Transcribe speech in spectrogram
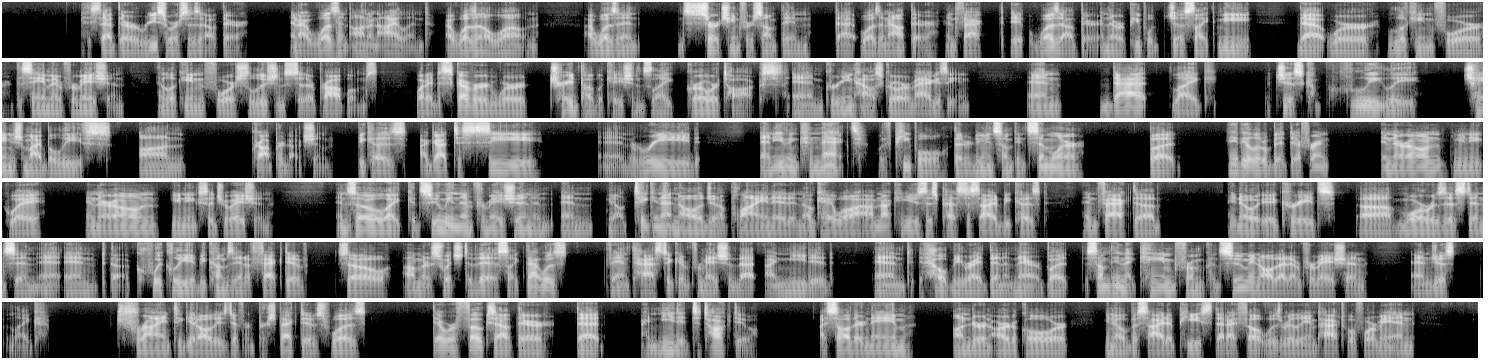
is that there are resources out there and I wasn't on an island. I wasn't alone. I wasn't searching for something that wasn't out there. In fact, it was out there and there were people just like me that were looking for the same information and looking for solutions to their problems what I discovered were trade publications like Grower Talks and Greenhouse Grower Magazine. And that like just completely changed my beliefs on crop production because I got to see and read and even connect with people that are doing something similar, but maybe a little bit different in their own unique way, in their own unique situation. And so like consuming the information and and you know taking that knowledge and applying it and okay, well I'm not going to use this pesticide because in fact uh, you know it creates uh, more resistance and and, and uh, quickly it becomes ineffective. So I'm going to switch to this. Like that was fantastic information that I needed and it helped me right then and there. But something that came from consuming all that information and just like trying to get all these different perspectives was there were folks out there that I needed to talk to. I saw their name under an article or, you know, beside a piece that I felt was really impactful for me. And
